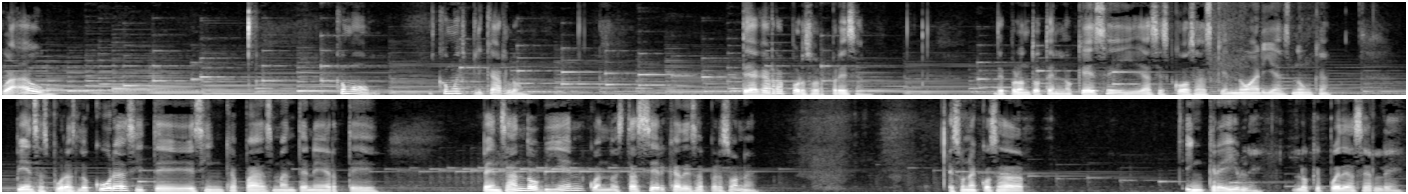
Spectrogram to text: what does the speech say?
wow. ¿Cómo, cómo explicarlo? Te agarra por sorpresa. De pronto te enloquece y haces cosas que no harías nunca. Piensas puras locuras y te es incapaz mantenerte pensando bien cuando estás cerca de esa persona. Es una cosa increíble lo que puede hacerle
